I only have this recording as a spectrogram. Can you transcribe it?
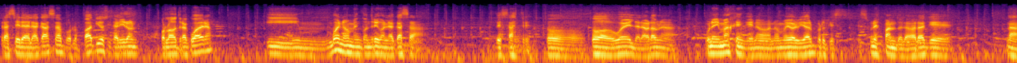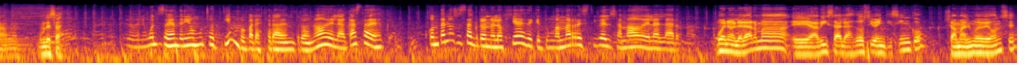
trasera de la casa, por los patios y salieron por la otra cuadra. Y mm, bueno, me encontré con la casa desastre, todo, todo dado vuelta, la verdad una, una imagen que no, me voy a olvidar porque es, un espanto, la verdad que, nada, un, desastre. Los delincuentes habían tenido mucho tiempo para estar adentro, ¿no? De la casa, contanos esa cronología desde que tu mamá recibe el llamado de la alarma. Bueno, la alarma eh, avisa a las 2 y 25, llama al 911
